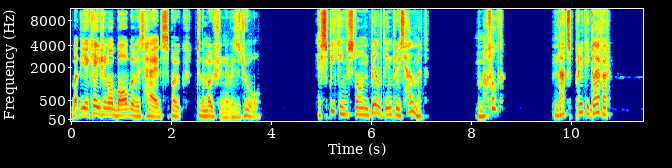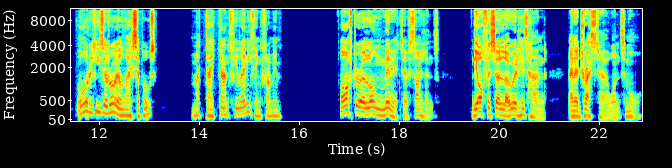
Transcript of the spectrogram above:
but the occasional bob of his head spoke to the motion of his jaw. A speaking stone built into his helmet. Muffled? That's pretty clever. Or he's a royal, I suppose. But I can't feel anything from him. After a long minute of silence, the officer lowered his hand and addressed her once more.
